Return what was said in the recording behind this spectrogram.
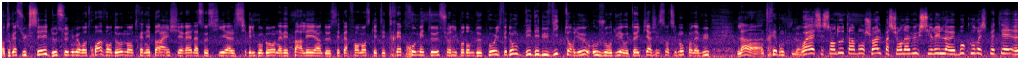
En tout cas, succès de ce numéro 3, Vendôme, entraîné par ouais. associé à Cyril Gombeau. On avait parlé hein, de ses performances qui étaient très prometteuses sur l'hippodrome de Pau. Il fait donc des débuts victorieux aujourd'hui à Auteuil. Pierre, j'ai le sentiment qu'on a vu là un très bon poulain. Ouais, c'est sans doute un bon cheval parce qu'on a vu que Cyril l'avait beaucoup respecté, euh,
